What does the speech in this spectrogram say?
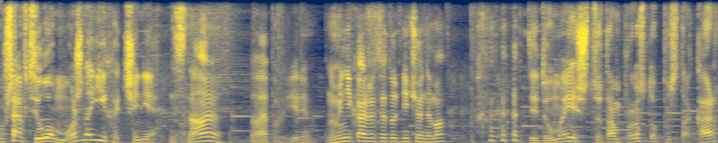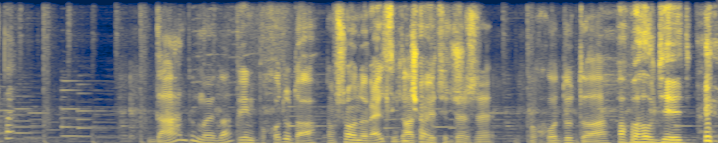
взагалі в цілому можна їхати чи ні? Не знаю. Давай провіримо. Ну мені кажеться, тут нічого нема. Ти думаєш, що там просто пуста карта? Да, думаю, да. Блін, походу, да. Там що, воно рельси Да, кінчаються? чи що? даже, походу, да. Обалдеть.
